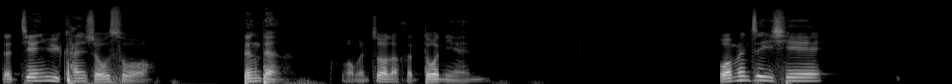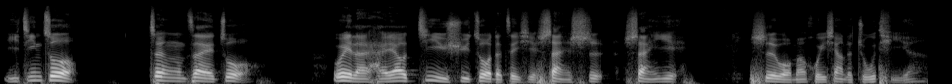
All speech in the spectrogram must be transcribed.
的监狱看守所等等，我们做了很多年。我们这些已经做、正在做、未来还要继续做的这些善事、善业，是我们回向的主体呀。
